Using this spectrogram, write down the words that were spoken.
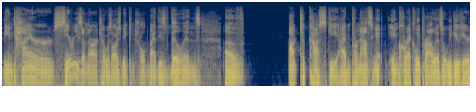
the entire series of Naruto was always being controlled by these villains of Autokowski. I'm pronouncing it incorrectly, probably that's what we do here,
